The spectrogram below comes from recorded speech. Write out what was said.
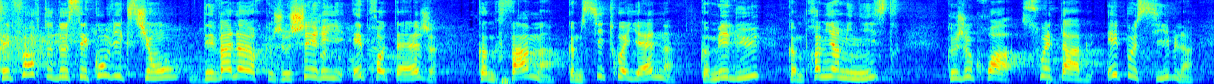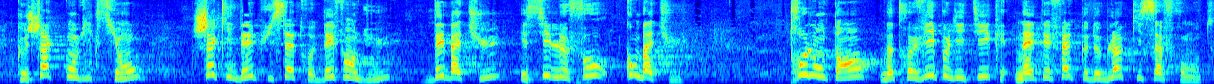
C'est forte de ces convictions, des valeurs que je chéris et protège, comme femme, comme citoyenne, comme élue, comme Première ministre, que je crois souhaitable et possible que chaque conviction, chaque idée puisse être défendue, débattue et, s'il le faut, combattue. Trop longtemps, notre vie politique n'a été faite que de blocs qui s'affrontent.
